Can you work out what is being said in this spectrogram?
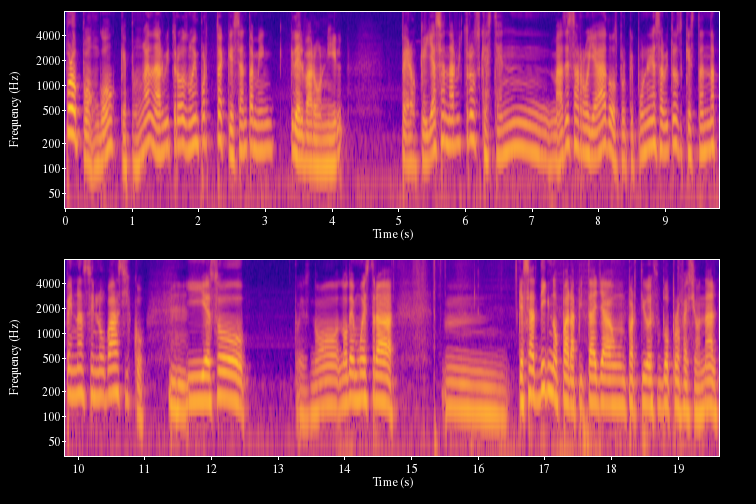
propongo que pongan árbitros, no importa que sean también del varonil, pero que ya sean árbitros que estén más desarrollados, porque ponen árbitros que están apenas en lo básico. Uh -huh. Y eso, pues, no, no demuestra mmm, que sea digno para pitar ya un partido de fútbol profesional.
